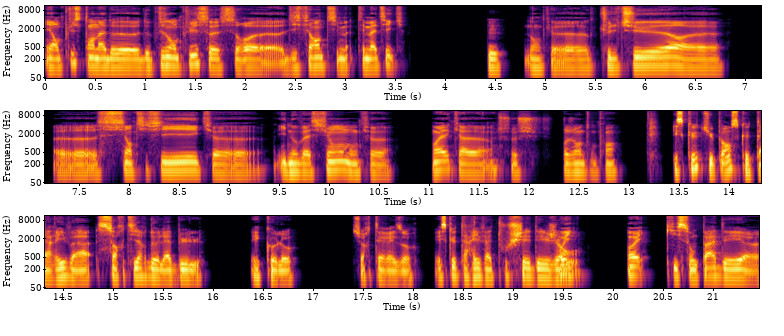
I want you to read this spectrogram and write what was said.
Et en plus, tu en as de, de plus en plus euh, sur euh, différentes thém- thématiques. Hmm. Donc, euh, culture, euh, scientifique, innovation. Donc, ouais, je, je rejoins ton point. Est-ce que tu penses que tu arrives à sortir de la bulle écolo sur tes réseaux? Est-ce que tu arrives à toucher des gens Oui. Oui. qui sont pas des, euh,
